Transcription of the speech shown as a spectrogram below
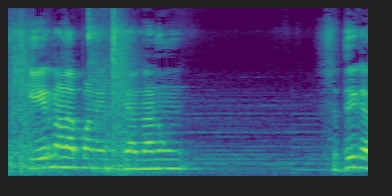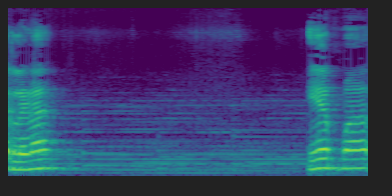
ਸਕੇਰ ਨਾਲ ਆਪਾਂ ਨੇ ਨਿਸ਼ਾਨਾਂ ਨੂੰ ਸਿੱਧੇ ਕਰ ਲੈਣਾ। ਇਹ ਆਪਾਂ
